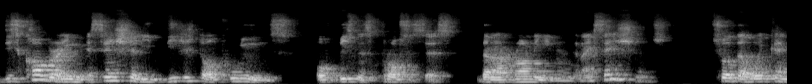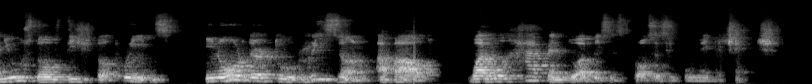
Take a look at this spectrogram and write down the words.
discovering essentially digital twins of business processes that are running in organizations so that we can use those digital twins in order to reason about what will happen to a business process if we make a change.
